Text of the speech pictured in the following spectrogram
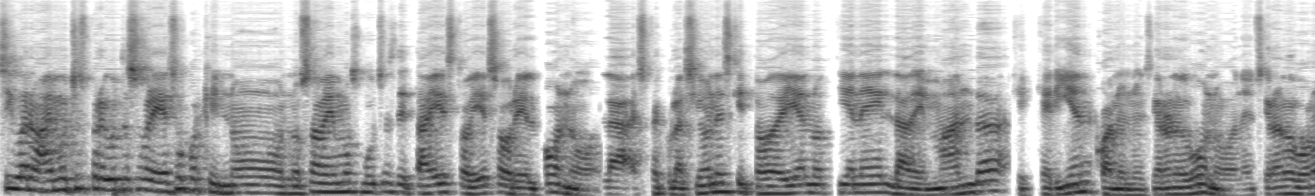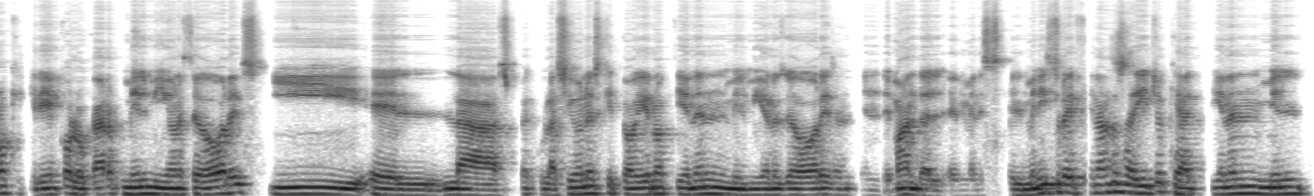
Sí, bueno, hay muchas preguntas sobre eso porque no, no sabemos muchos detalles todavía sobre el bono. La especulación es que todavía no tiene la demanda que querían cuando anunciaron el bono. Anunciaron el bono que querían colocar mil millones de dólares y el, la especulación es que todavía no tienen mil millones de dólares en, demanda. El, ministro de Finanzas ha dicho que tienen mil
